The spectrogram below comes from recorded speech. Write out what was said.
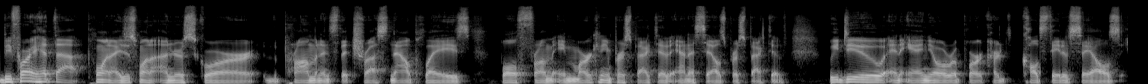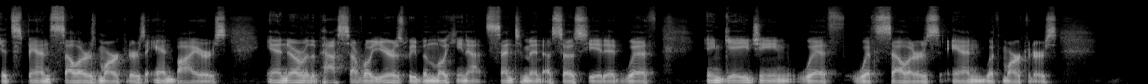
Before I hit that point, I just want to underscore the prominence that trust now plays, both from a marketing perspective and a sales perspective. We do an annual report called State of Sales. It spans sellers, marketers, and buyers. And over the past several years, we've been looking at sentiment associated with engaging with, with sellers and with marketers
